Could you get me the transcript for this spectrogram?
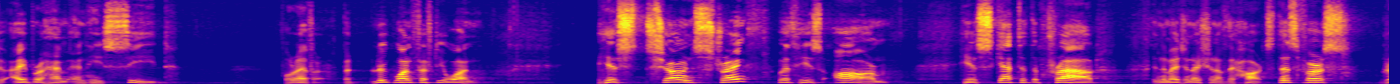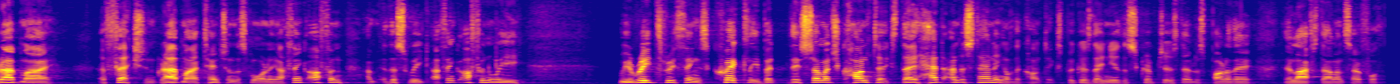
to Abraham and his seed forever. But Luke 151, he has shown strength with his arm. He has scattered the proud in the imagination of their hearts. This verse grabbed my affection, grabbed my attention this morning. I think often, um, this week, I think often we we read through things quickly, but there's so much context. They had understanding of the context because they knew the scriptures, that was part of their, their lifestyle and so forth.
